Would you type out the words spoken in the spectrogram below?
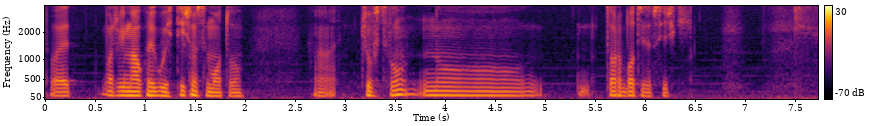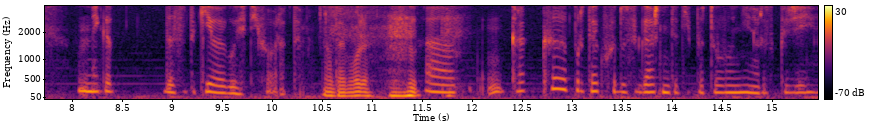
То е, може би, малко егоистично самото а, чувство, но то работи за всички. Нека да са такива егоисти хората. А, дай Боже. А, как протекоха до сегашните ти пътувания? Разкажи.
